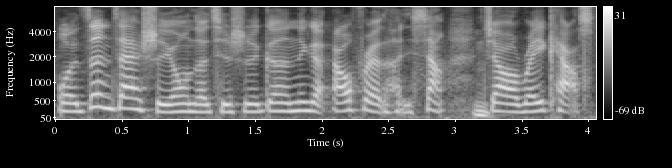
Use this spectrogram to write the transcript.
我正在使用的其实跟那个 Alfred 很像，叫 Raycast。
